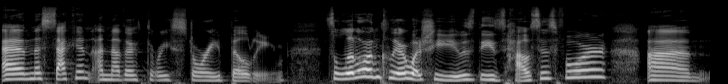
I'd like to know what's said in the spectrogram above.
and the second, another three story building. It's a little unclear what she used these houses for. Um,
